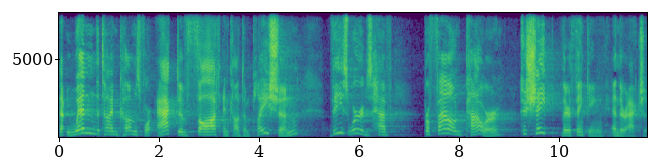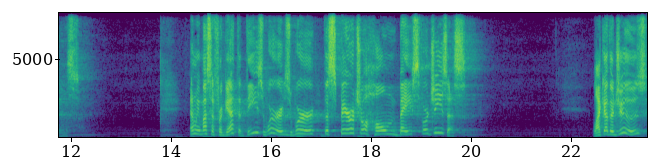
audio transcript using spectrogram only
that when the time comes for active thought and contemplation, these words have profound power to shape their thinking and their actions. And we mustn't forget that these words were the spiritual home base for Jesus. Like other Jews,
